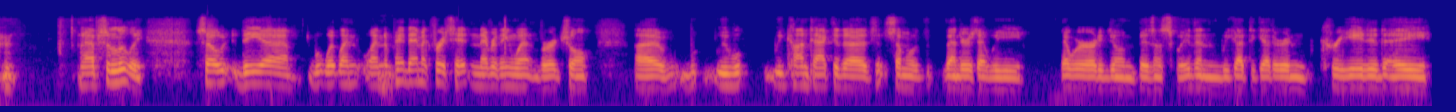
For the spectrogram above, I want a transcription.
Absolutely. So the uh, when when the pandemic first hit and everything went virtual, uh, we we contacted uh, some of the vendors that we that we're already doing business with, and we got together and created a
